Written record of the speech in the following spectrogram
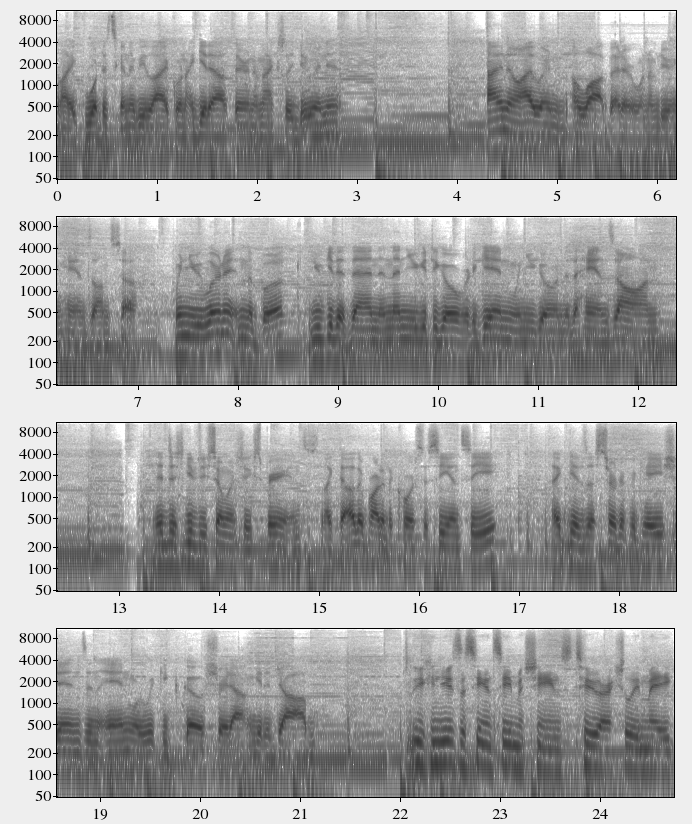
like what it's going to be like when I get out there and I'm actually doing it. I know I learn a lot better when I'm doing hands-on stuff. When you learn it in the book, you get it then, and then you get to go over it again when you go into the hands-on. It just gives you so much experience. Like the other part of the course is CNC, that gives us certifications in the end where we could go straight out and get a job. You can use the CNC machines to actually make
